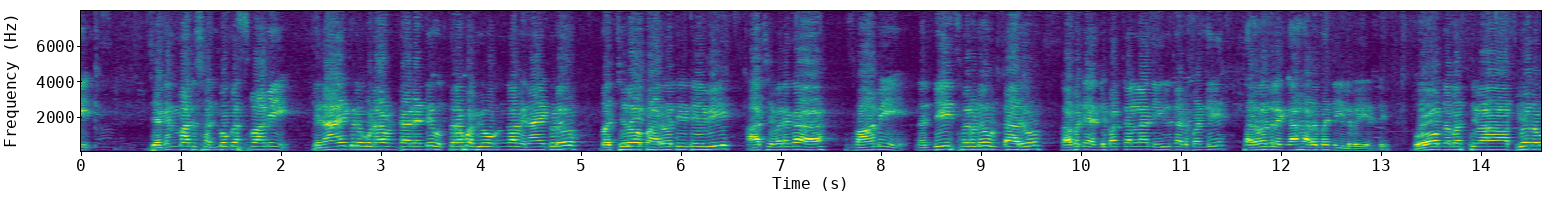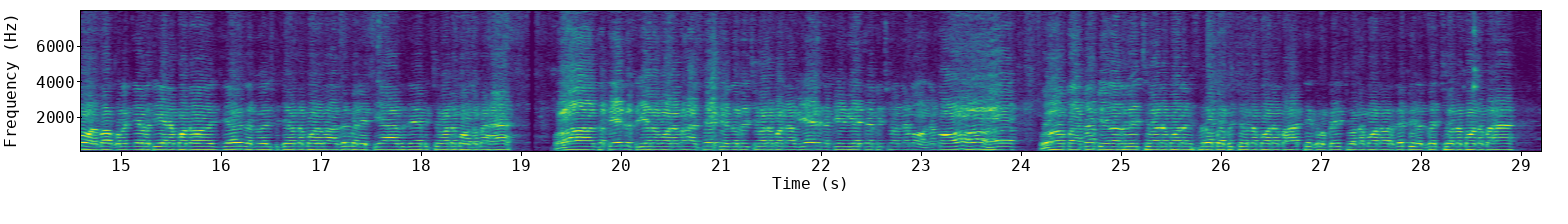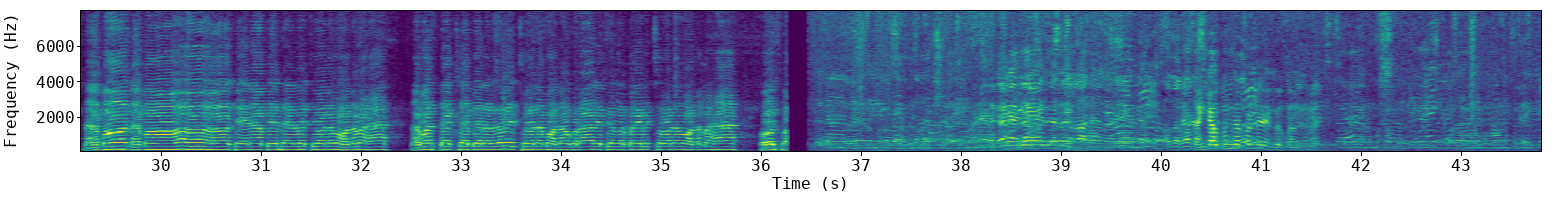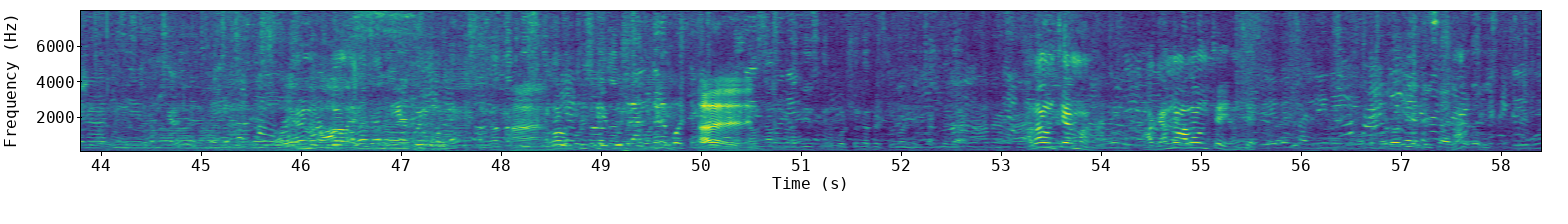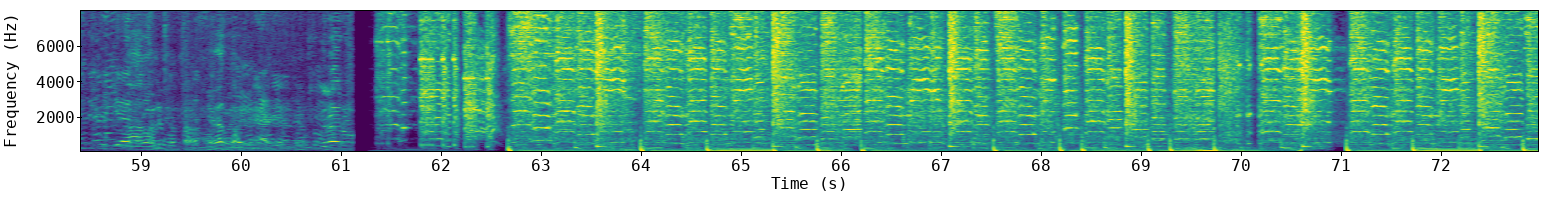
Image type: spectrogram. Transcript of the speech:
జగన్మాత షణ్ముఖ స్వామి వినాయకుడు కూడా ఉంటాడండి. ఉత్తరపు అభిముఖంగా వినాయకుడు మధ్యలో పార్వతీదేవి ఆ చివరగా స్వామి నందీశ్వరుడు ఉంటారు. కాబట్టి అన్ని పక్కల నీళ్ళు తడపండి. తర్వాత లింగాహారమై నీళ్ళు వేయండి. ఓం నమ శివాభ్యో నమో నమో కులంజవతి నమో నమో జన్మభ్యో నమో నమో ఆసర్వలేభ్యో నమో నమ. ఓం సభ్యో నమో నమ సేభ్యో నమో నమ వ్యాయ నమో నమో. ఓం మాతాభ్యో నమో నమ విశ్వభ్యో నమో నమ ఆద్యకులభ్యో నమో నమ. నమో నమో. నమో నమో నమ. నమస్తక్షభ్యో నమో నమ కురాభ్యో నమో. నమ ఓ సంకల్పం చెప్పండి. అదే. గంధం అలా ఉంచేయమ్మా. ఆ గన్నం అలా ఉంచేయి అంతే. ఒక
